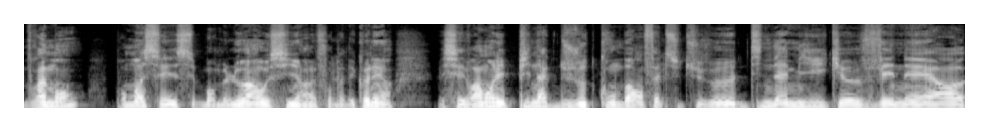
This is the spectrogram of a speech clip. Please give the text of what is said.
vraiment pour moi c'est bon le 1 aussi hein, il faut pas déconner hein, mais c'est vraiment les pinacles du jeu de combat en fait si tu veux dynamique euh, vénère euh,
